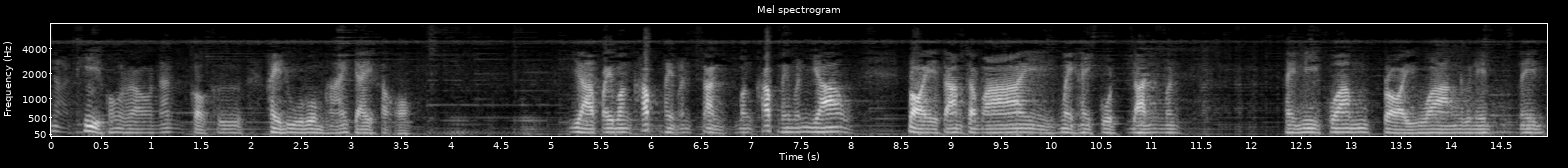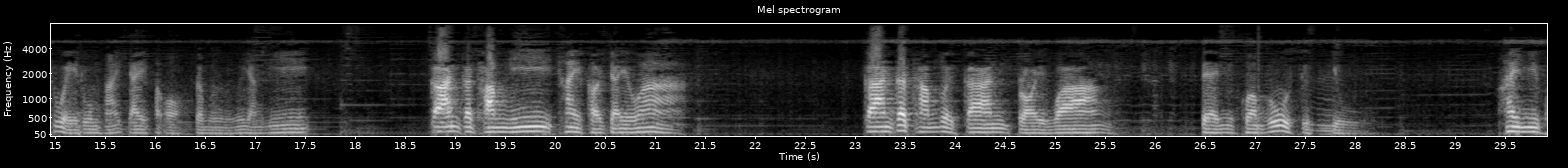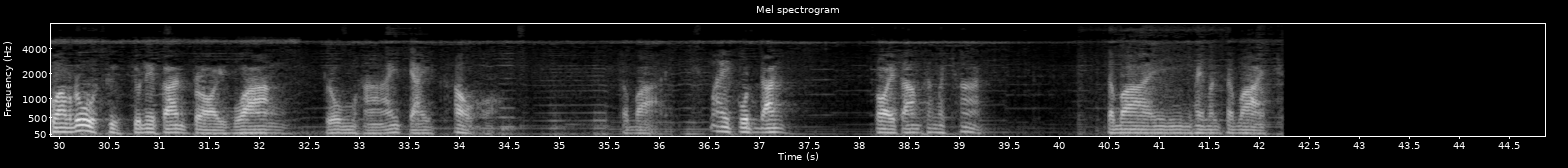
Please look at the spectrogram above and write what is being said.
หน้าที่ของเรานั้นก็คือให้ดูลมหายใจเข้าออก อย่าไปบังคับให้มันสั้น บังคับให้มันยาว ปล่อยตามสบาย ไม่ให้กดดันมัน ให้มีความปล่อยวางอยู่ในในด้วยลมหายใจเข้าออกเสมออย่างนี้ การกระทำนี้ให้เข้าใจว่า การกระทำด้วยการปล่อยวาง แต่มีความรู้สึกอยู่ ให้มีความรู้สึกอยู่ในการปล่อยวางลมหายใจเข้าออก สบาย ไม่กดดัน ปล่อยตามธรรมชาติ สบายให้มันสบาย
